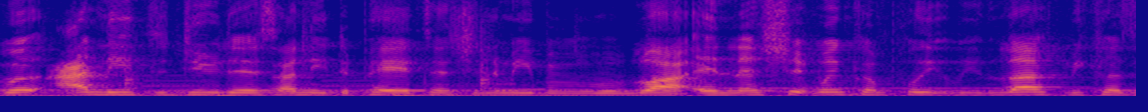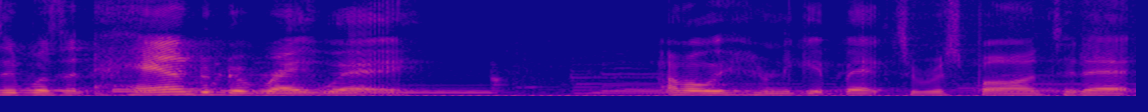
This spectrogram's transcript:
but I need to do this. I need to pay attention to me. Blah blah blah. blah. And that shit went completely left because it wasn't handled the right way. I'm waiting for him to get back to respond to that.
